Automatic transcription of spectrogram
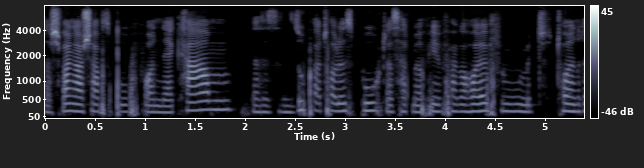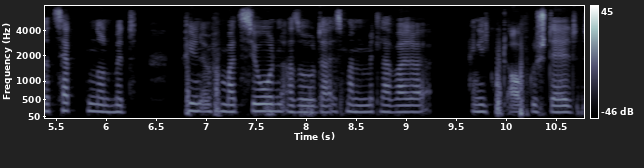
das Schwangerschaftsbuch von der Kam. Das ist ein super tolles Buch. Das hat mir auf jeden Fall geholfen mit tollen Rezepten und mit vielen Informationen. Also da ist man mittlerweile eigentlich gut aufgestellt,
